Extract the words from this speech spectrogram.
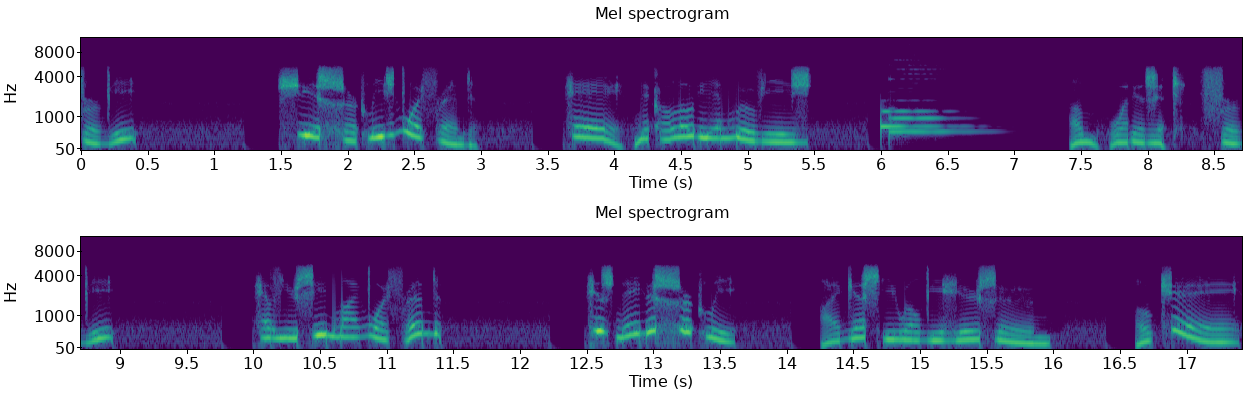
Fergie? She is Circly's boyfriend. Hey, Nickelodeon Movies. Um, what is it, Fergie? Have you seen my boyfriend? His name is Circly. I guess he will be here soon. Okay.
